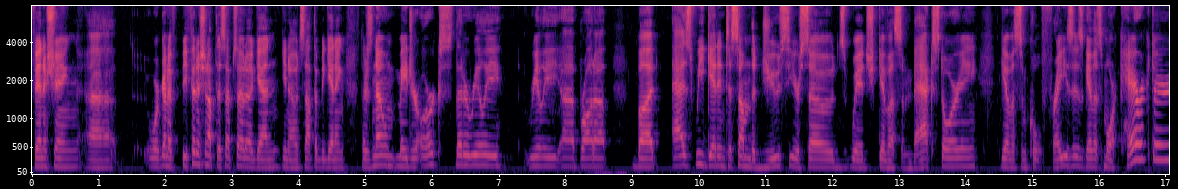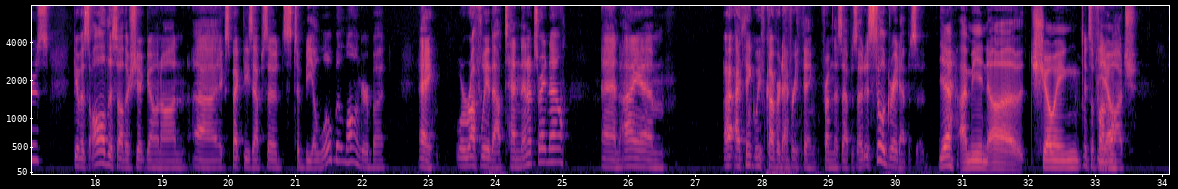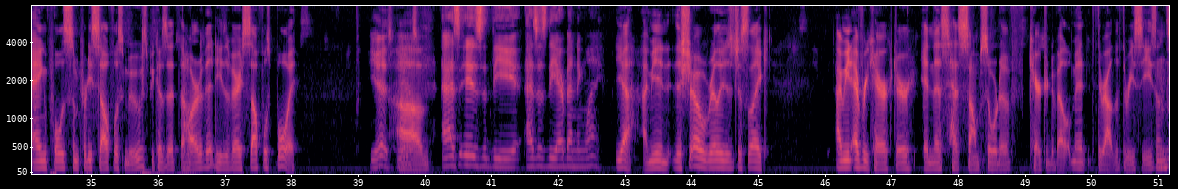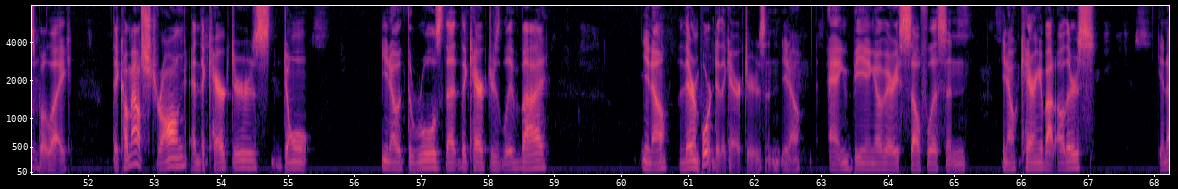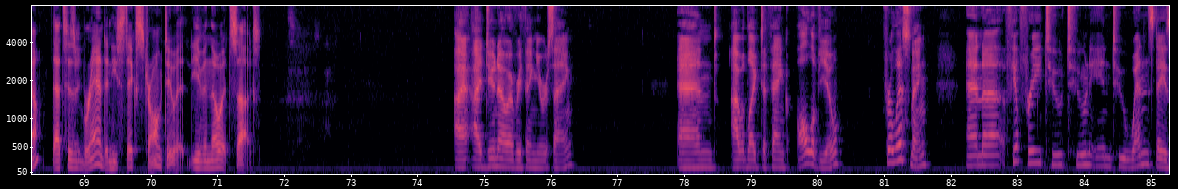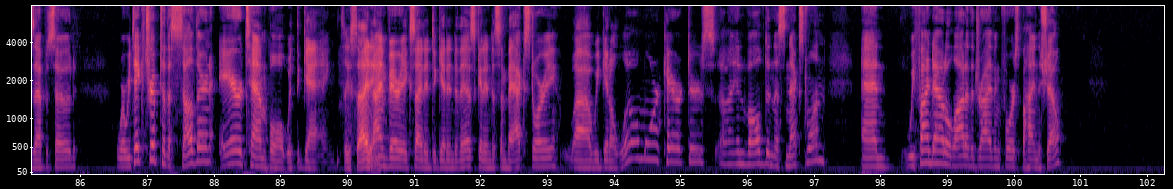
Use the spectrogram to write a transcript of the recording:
finishing. Uh, we're gonna be finishing up this episode again. You know, it's not the beginning. There's no major arcs that are really, really uh, brought up. But as we get into some of the juicier sods, which give us some backstory, give us some cool phrases, give us more characters, give us all this other shit going on. Uh, expect these episodes to be a little bit longer, but hey, we're roughly about ten minutes right now, and I am I, I think we've covered everything from this episode. It's still a great episode. Yeah, I mean, uh, showing It's a fun you know, watch. Aang pulls some pretty selfless moves because at the heart of it, he's a very selfless boy. He is. He is. Um, As is the as is the airbending way. yeah, I mean, the show really is just like, I mean, every character in this has some sort of character development throughout the three seasons, Mhm. but like, they come out strong, and the characters don't you know, the rules that the characters live by, you know, they're important to the characters and, you know, Aang being a very selfless and, you know, caring about others, you know, that's his brand and he sticks strong to it even though it sucks. I, I do know everything you were saying. And I would like to thank all of you for listening. And uh, feel free to tune in to Wednesday's episode where we take a trip to the Southern Air Temple with the gang. It's exciting. And I'm very excited to get into this, get into some backstory. Uh, we get a little more characters uh, involved in this next one, and we find out a lot of the driving force behind the show.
